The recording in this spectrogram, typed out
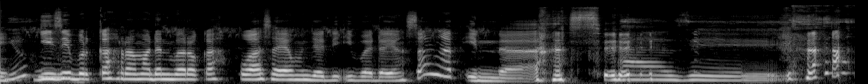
nih Yuhu. gizi berkah Ramadan barokah puasa yang menjadi ibadah yang sangat indah. Asik.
